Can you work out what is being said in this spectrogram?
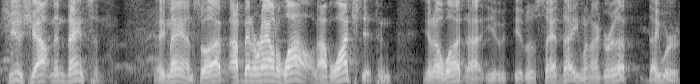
She was shouting and dancing. Amen. So I've, I've been around a while and I've watched it. And you know what? I, you, it was a sad day when I grew up. They were,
